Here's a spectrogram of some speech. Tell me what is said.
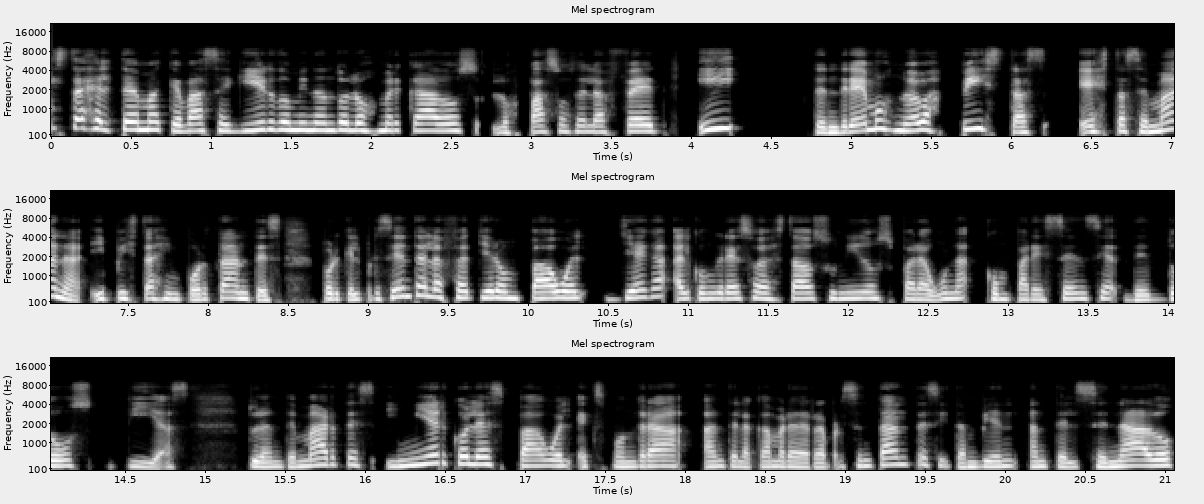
Este es el tema que va a seguir dominando los mercados, los pasos de la Fed y Tendremos nuevas pistas esta semana y pistas importantes porque el presidente de la Fed, Jerome Powell, llega al Congreso de Estados Unidos para una comparecencia de dos días. Durante martes y miércoles, Powell expondrá ante la Cámara de Representantes y también ante el Senado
